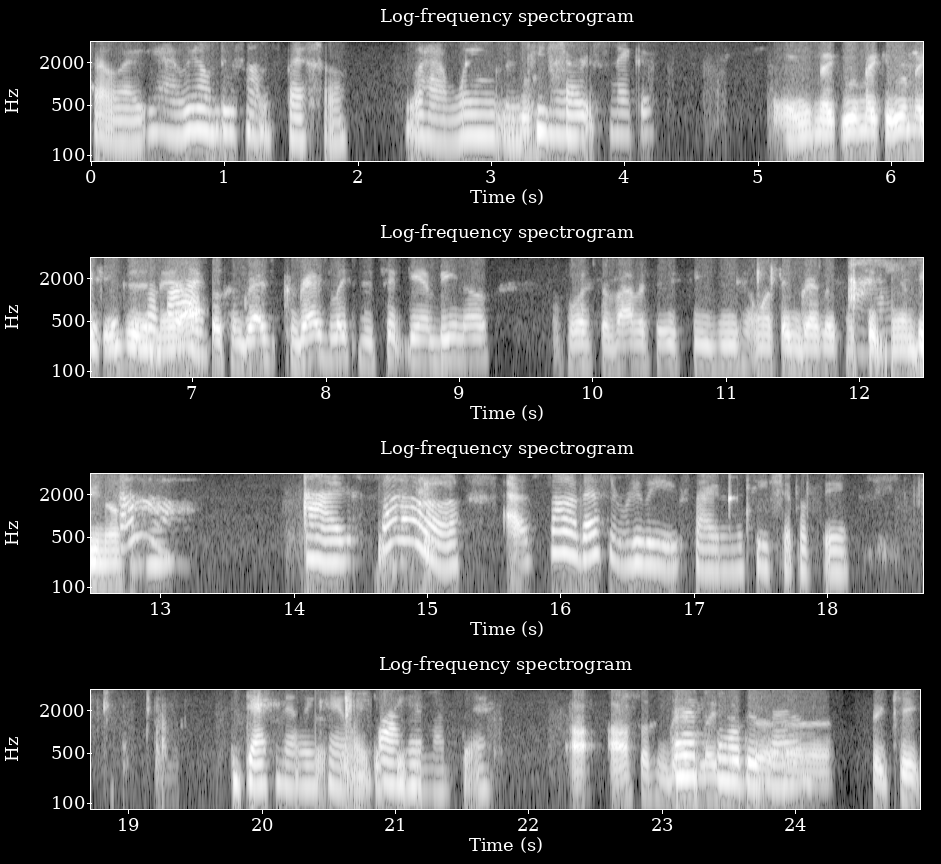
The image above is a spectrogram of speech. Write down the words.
So like, yeah, we gonna do something special. We'll have wings and mm-hmm. t-shirts, nigga. Yeah, we'll make we'll make it we'll make it good, man. Also, congrats, congratulations to Chip Gambino for Survivor Series PG. I want to say congratulations to Chip Gambino. I saw. I saw. That's really exciting to see Chip up there. Definitely can't wait to see him up there. Also, congratulations well to deserved. uh, to Kid.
